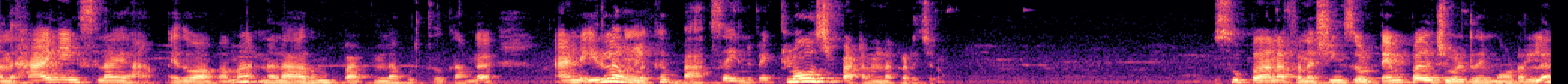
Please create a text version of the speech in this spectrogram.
அந்த ஹேங்கிங்ஸ்லாம் இதுவாகாமல் நல்லா அரும்பு பேட்டர்ன்லாம் கொடுத்துருக்காங்க. அண்ட் இதில் உங்களுக்கு பேக் சைடில் போய் க்ளோஸ்ட் பேட்டர்ன்லாம் கிடச்சிடும் சூப்பரான ஃபினிஷிங் ஸோ டெம்பிள் ஜுவல்லரி மாடலில்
